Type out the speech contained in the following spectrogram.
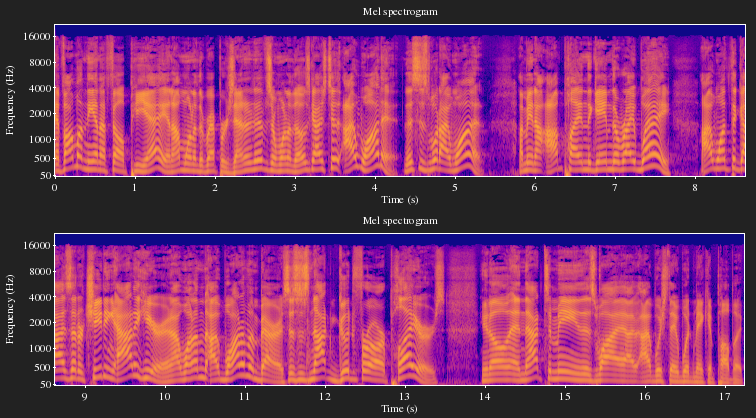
if I'm on the NFLPA and I'm one of the representatives or one of those guys too, I want it. This is what I want. I mean, I, I'm playing the game the right way. I want the guys that are cheating out of here, and I want them. I want them embarrassed. This is not good for our players, you know. And that to me is why I, I wish they would make it public.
